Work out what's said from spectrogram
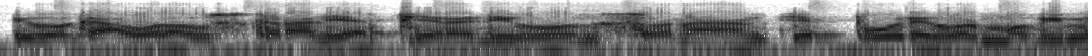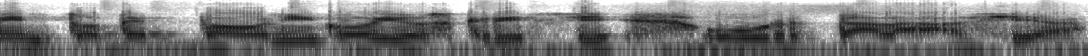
Dico, cavolo, l'Australia è piena di consonanti, eppure col movimento tettonico io scrissi Urtalasia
